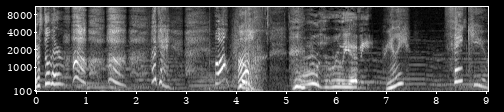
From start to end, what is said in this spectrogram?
They're still there. okay. Oh, Oh, you're really heavy. Really? Thank you.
